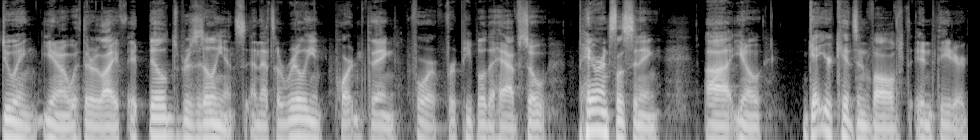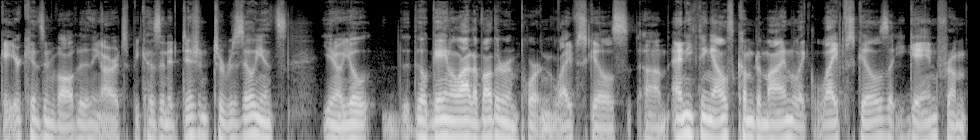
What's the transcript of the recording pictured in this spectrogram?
doing, you know, with their life. It builds resilience, and that's a really important thing for for people to have. So, parents listening, uh, you know, get your kids involved in theater, get your kids involved in the arts, because in addition to resilience, you know, you'll they'll gain a lot of other important life skills. Um, anything else come to mind, like life skills that you gain from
